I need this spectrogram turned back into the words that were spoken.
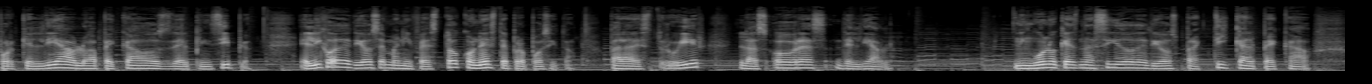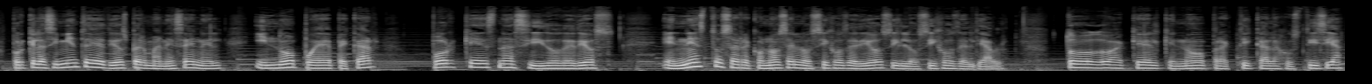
porque el diablo ha pecado desde el principio. El Hijo de Dios se manifestó con este propósito, para destruir las obras del diablo. Ninguno que es nacido de Dios practica el pecado, porque la simiente de Dios permanece en él y no puede pecar porque es nacido de Dios. En esto se reconocen los hijos de Dios y los hijos del diablo. Todo aquel que no practica la justicia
